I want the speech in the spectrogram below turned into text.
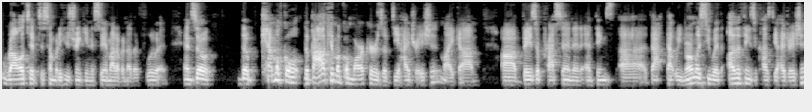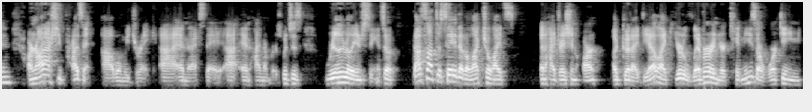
relative to somebody who's drinking the same amount of another fluid. And so the chemical, the biochemical markers of dehydration, like um, uh, vasopressin and, and things uh, that that we normally see with other things that cause dehydration, are not actually present uh, when we drink uh, and the next day uh, in high numbers, which is really really interesting. And so that's not to say that electrolytes and hydration aren't a good idea. Like your liver and your kidneys are working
